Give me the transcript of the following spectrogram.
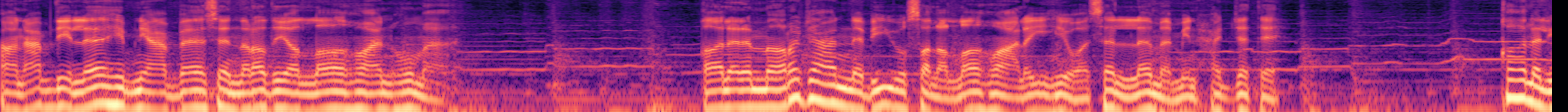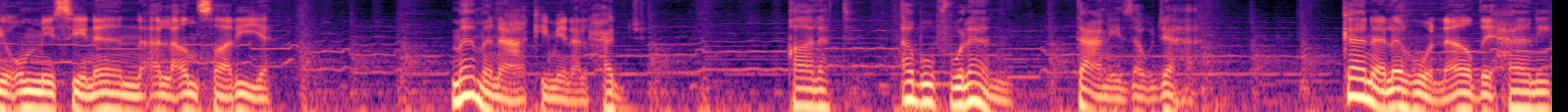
عن عبد الله بن عباس رضي الله عنهما. قال لما رجع النبي صلى الله عليه وسلم من حجته قال لأم سنان الأنصارية ما منعك من الحج؟ قالت أبو فلان تعني زوجها. كان له ناضحان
